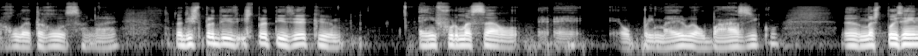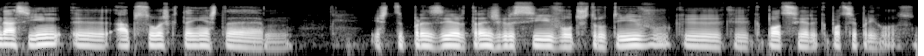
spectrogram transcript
é roleta russa, não é? Portanto, isto para, isto para dizer que a informação é, é o primeiro, é o básico, eh, mas depois, ainda assim, eh, há pessoas que têm esta, este prazer transgressivo ou destrutivo que, que, que, pode, ser, que pode ser perigoso.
